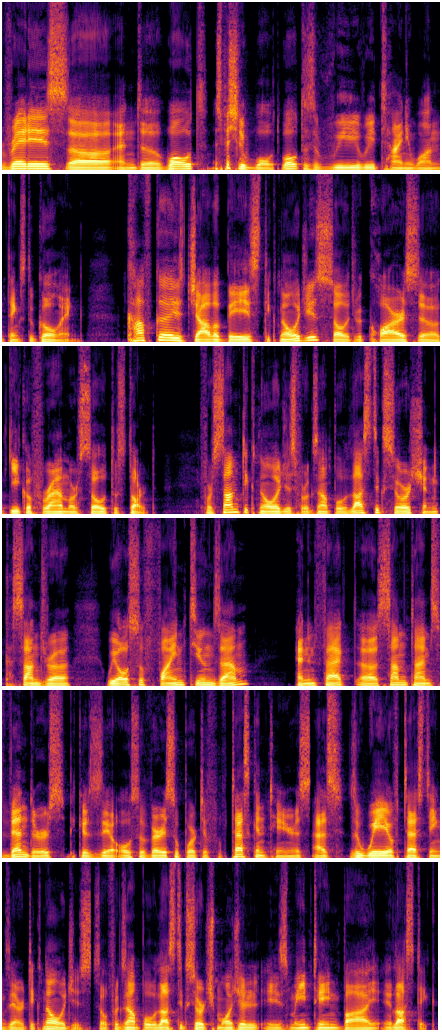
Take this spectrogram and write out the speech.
Redis uh, and uh, Vault, especially Vault. Vault is a really, really tiny one thanks to Golang. Kafka is Java based technologies, so it requires a gig of RAM or so to start. For some technologies, for example, Elasticsearch and Cassandra, we also fine tune them. And in fact, uh, sometimes vendors, because they are also very supportive of Testcontainers as the way of testing their technologies. So, for example, Elasticsearch module is maintained by Elastic.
